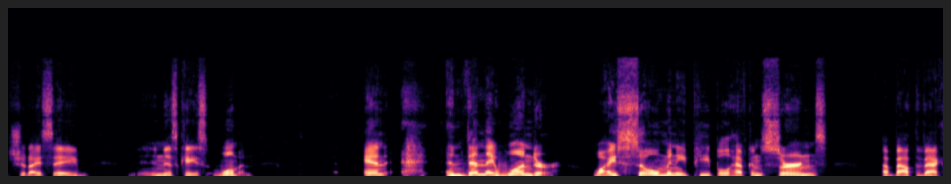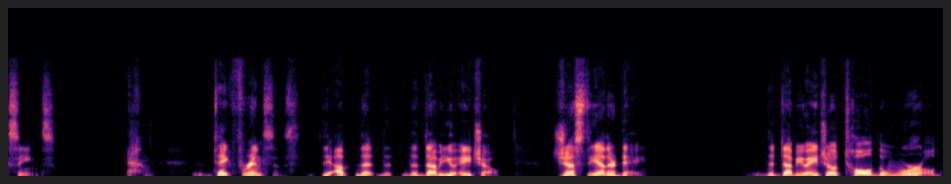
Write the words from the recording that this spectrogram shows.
should I say, in this case, woman. And and then they wonder why so many people have concerns about the vaccines. Take for instance the, uh, the the the WHO. Just the other day, the WHO told the world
